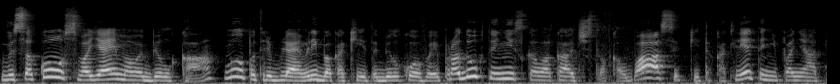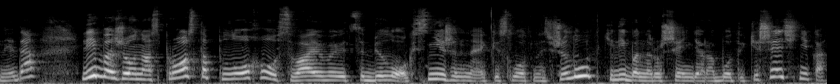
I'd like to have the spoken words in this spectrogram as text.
высоко усвояемого белка. Мы употребляем либо какие-то белковые продукты низкого качества, колбасы, какие-то котлеты непонятные, да, либо же у нас просто плохо усваивается белок, сниженная кислотность в желудке, либо нарушение работы кишечника,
